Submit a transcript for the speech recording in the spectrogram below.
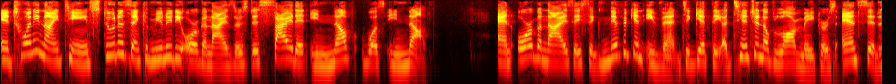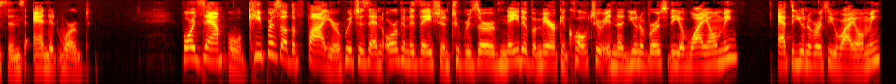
In 2019, students and community organizers decided enough was enough and organized a significant event to get the attention of lawmakers and citizens, and it worked. For example, Keepers of the Fire, which is an organization to preserve Native American culture in the University of Wyoming, at the University of Wyoming,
